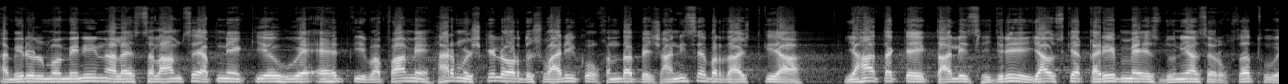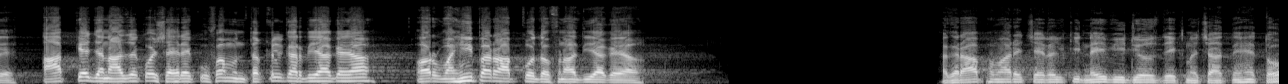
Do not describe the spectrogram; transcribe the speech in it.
अलैहिस्सलाम से अपने किए हुए अहद की वफा में हर मुश्किल और दुश्वारी को खंदा पेशानी से बर्दाश्त किया। यहाँ तक के इकतालीस हिजरी या उसके करीब में इस दुनिया से रुखसत हुए। आपके जनाजे को शहर कोफा मुंतकिल कर दिया गया और वहीं पर आपको दफना दिया गया। अगर आप हमारे चैनल की नई वीडियोस देखना चाहते हैं तो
